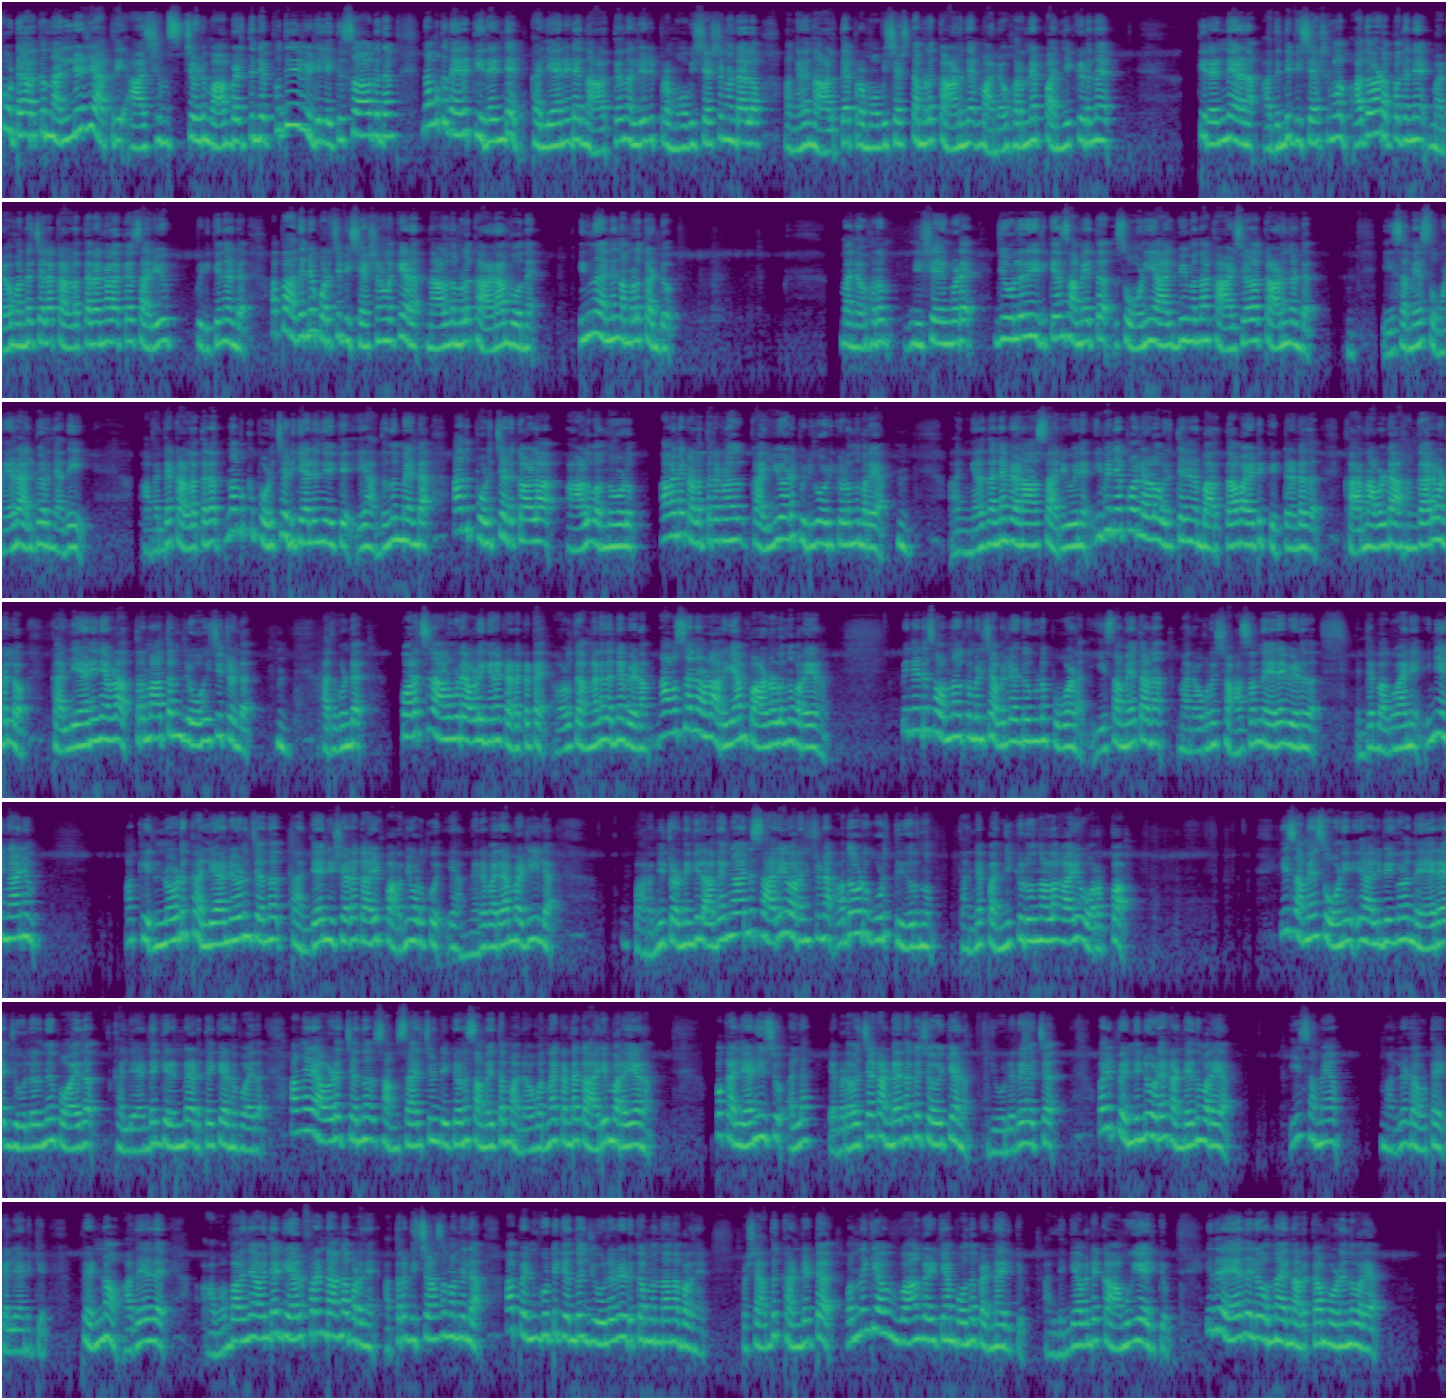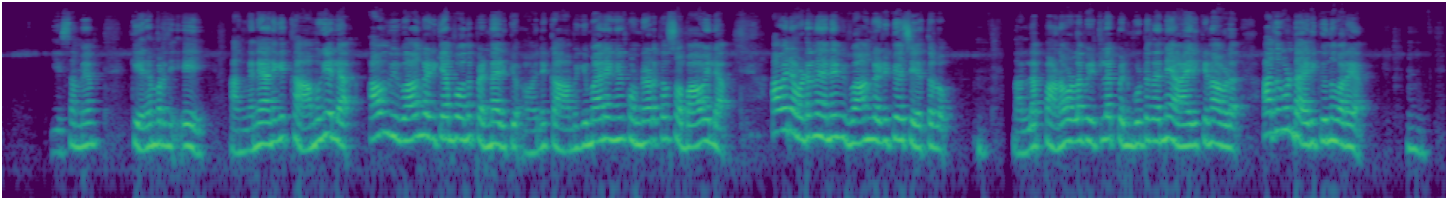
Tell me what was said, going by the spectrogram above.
കൂട്ടുകാർക്ക് നല്ലൊരു രാത്രി ആശംസിച്ചുകൊണ്ട് മാമ്പഴത്തിന്റെ പുതിയ വീഡിയോയിലേക്ക് സ്വാഗതം. നമുക്ക് നേരെ കിരണിന്റെ കല്യാണിയുടെ നാളത്തെ നല്ലൊരു പ്രമോ വിശേഷം കണ്ടാലോ? അങ്ങനെ നാളത്തെ പ്രമോ വിശേഷം നമ്മൾ കാണുന്ന മനോഹറിനെ പഞ്ഞിക്കിടുന്ന കിരണിനെയാണ്. അതിന്റെ വിശേഷങ്ങളും അതോടൊപ്പം തന്നെ മനോഹറിന്റെ ചില കള്ളത്തരങ്ങളൊക്കെ സരി പിടിക്കുന്നുണ്ട്. അപ്പൊ അതിന്റെ കുറച്ച് വിശേഷങ്ങളൊക്കെയാണ് നാളെ നമ്മൾ കാണാൻ പോകുന്നത് ഇന്ന് തന്നെ നമ്മൾ കണ്ടു. മനോഹറും നിഷയും കൂടെ ജ്വല്ലറി ഇരിക്കുന്ന സമയത്ത് സോണി ആൽബിയും എന്ന കാഴ്ചകളൊക്കെ കാണുന്നുണ്ട്. ഈ സമയം സോണിയുടെ ആൽബി പറഞ്ഞു അതേ അവന്റെ കള്ളത്തരം നമുക്ക് പൊളിച്ചടിക്കാലെന്ന് ചോദിക്കുക ഏ അതൊന്നും വേണ്ട. അത് പൊളിച്ചെടുക്കാനുള്ള ആൾ വന്നോളും. അവന്റെ കള്ളത്തരങ്ങൾ കയ്യോടെ പിടികോടിക്കോളും എന്ന് പറയാം അങ്ങനെ തന്നെ വേണം ആ സരുവിന്. ഇവനെ പോലെയുള്ള ഒരുത്തനാണ് ഭർത്താവായിട്ട് കിട്ടേണ്ടത്. കാരണം അവളുടെ അഹങ്കാരം ഉണ്ടല്ലോ. കല്യാണിനെ അവൾ അത്രമാത്രം ദ്രോഹിച്ചിട്ടുണ്ട്. അതുകൊണ്ട് കുറച്ച് നാളും കൂടി അവൾ ഇങ്ങനെ കിടക്കട്ടെ. അവൾക്ക് അങ്ങനെ തന്നെ വേണം. അവസാനം അവൾ അറിയാൻ പാടുള്ളൂ എന്ന് പറയണം. പിന്നീട് സ്വർണമൊക്കെ മേടിച്ച് അവർ രണ്ടും കൂടെ പോവാണ്. ഈ സമയത്താണ് മനോഹരൻ ശ്വാസം നേരെ വീണത്. എന്റെ ഭഗവാനെ ഇനി എങ്ങാനും ആ കിരണിനോടും കല്യാണിയോടും ചെന്ന് തന്റെ നിഷയുടെ കാര്യം പറഞ്ഞു കൊടുക്കൂ. ഏ, അങ്ങനെ വരാൻ വഴിയില്ല. പറഞ്ഞിട്ടുണ്ടെങ്കിൽ അതെങ്ങാനും സാരി പറഞ്ഞിട്ടുണ്ടെങ്കിൽ അതോടുകൂടി തീർന്നു. തന്നെ പഞ്ഞിക്കിടും കാര്യം ഉറപ്പാ. ഈ സമയം സോണി ആലിബിയും കൂടെ നേരെ ജൂലറിന്ന് പോയത് കല്യാണിന്റെ കിരണിന്റെ അടുത്തേക്കാണ് പോയത്. അങ്ങനെ അവിടെ ചെന്ന് സംസാരിച്ചുകൊണ്ടിരിക്കുന്ന സമയത്ത് മനോഹരനെ കണ്ട കാര്യം പറയാണ്. അപ്പൊ കല്യാണി ചോദിച്ചു അല്ല എവിടെ വെച്ചാ കണ്ടേന്നൊക്കെ ചോദിക്കാണ് ജൂലറി വെച്ച് ഒരു പെണ്ണിന്റെ കൂടെ കണ്ടേന്ന് പറയാം. ഈ സമയം നല്ല ഡൗട്ടായി കല്യാണിക്ക്. പെണ്ണോ? അതെ അതെ. അവൻ പറഞ്ഞ അവന്റെ ഗേൾ ഫ്രണ്ട് ആന്നാ പറഞ്ഞേ. അത്ര വിശ്വാസം വന്നില്ല. ആ പെൺകുട്ടിക്ക് എന്തോ ജ്വല്ലറി എടുക്കാൻ വന്നാന്നാ പറഞ്ഞേ. പക്ഷെ അത് കണ്ടിട്ട് ഒന്നെങ്കിൽ അവൻ വിവാഹം കഴിക്കാൻ പോകുന്ന പെണ്ണായിരിക്കും. അല്ലെങ്കിൽ അവന്റെ കാമുകിയായിരിക്കും. ഇതിൽ ഏതെങ്കിലും ഒന്നായി നടക്കാൻ പോണെന്ന് പറയാം. ഈ സമയം കിരൺ പറഞ്ഞു ഏയ് അങ്ങനെയാണെങ്കിൽ കാമുകിയല്ല. അവൻ വിവാഹം കഴിക്കാൻ പോകുന്ന പെണ്ണായിരിക്കും. അവന് കാമുകിമാരെ എങ്ങനെ കൊണ്ടു നടക്കുന്ന സ്വഭാവമില്ല. അവൻ ഉടനെ തന്നെ വിവാഹം കഴിക്കുകയോ ചെയ്യത്തുള്ളൂ. നല്ല പണമുള്ള വീട്ടിലെ പെൺകുട്ടി തന്നെ ആയിരിക്കണം അവൾ. അതുകൊണ്ടായിരിക്കും എന്ന് പറയാം.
